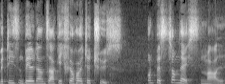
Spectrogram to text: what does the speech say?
Mit diesen Bildern sage ich für heute Tschüss und bis zum nächsten Mal.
